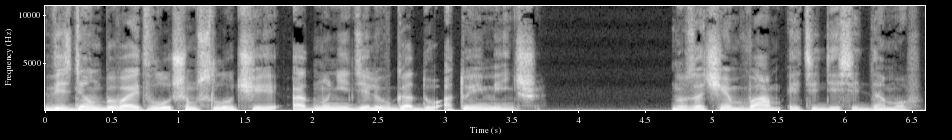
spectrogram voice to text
Везде он бывает в лучшем случае одну неделю в году, а то и меньше. Но зачем вам эти 10 домов?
